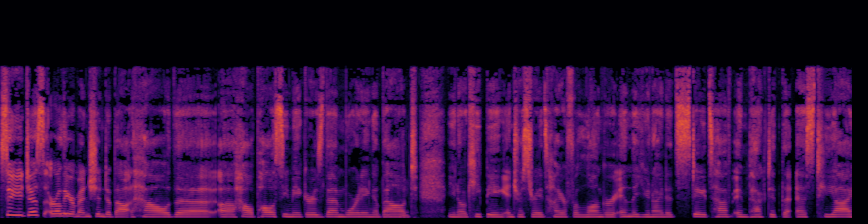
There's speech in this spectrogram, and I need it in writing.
So you just earlier mentioned about how the uh, how policymakers then warning about mm-hmm. you know keeping interest rates higher for longer in the United States have impacted the STI.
